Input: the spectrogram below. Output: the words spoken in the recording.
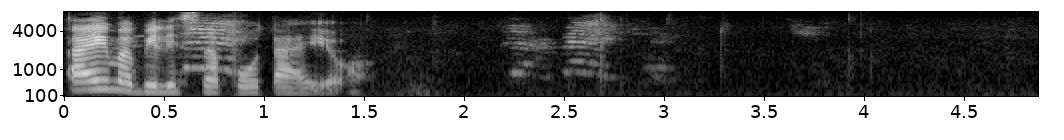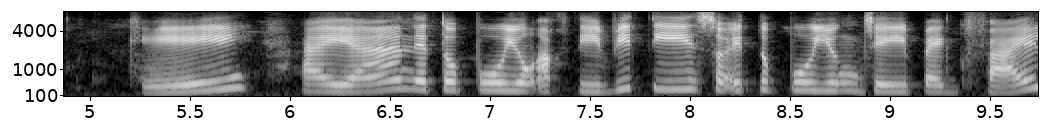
ay mabilis na po tayo. Okay. Ayan, ito po yung activity. So, ito po yung JPEG file.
